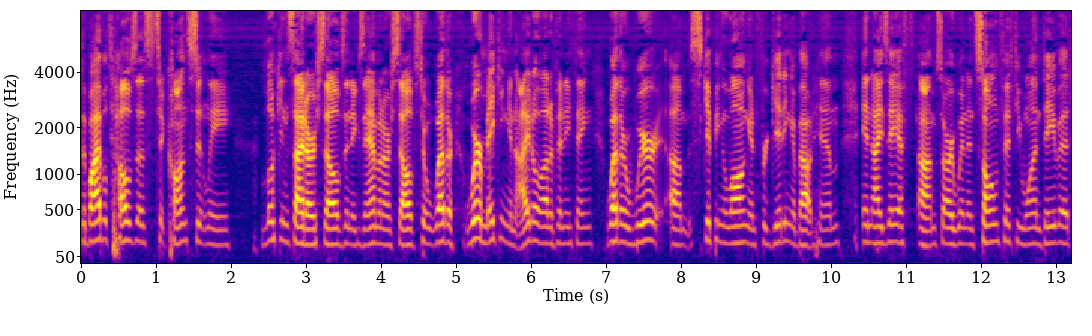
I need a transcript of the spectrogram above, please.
The Bible tells us to constantly look inside ourselves and examine ourselves to whether we're making an idol out of anything, whether we're um, skipping along and forgetting about Him. In Isaiah, um, sorry, when in Psalm 51, David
